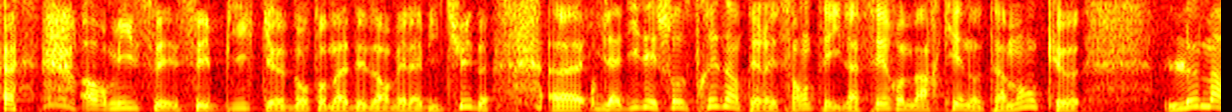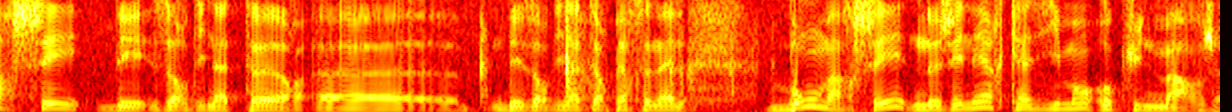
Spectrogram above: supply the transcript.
hormis ces, pics dont on a désormais l'habitude, euh, il a dit des choses très intéressantes et il a fait remarquer notamment que le marché des ordinateurs, euh, des ordinateurs personnels bon marché ne génère quasiment aucune marge.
